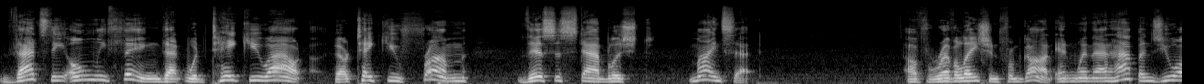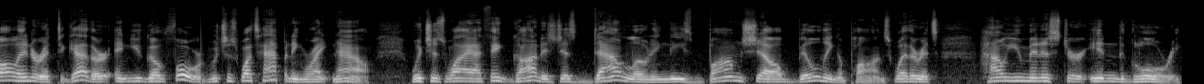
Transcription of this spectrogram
that's the only thing that would take you out or take you from this established mindset of revelation from God. And when that happens, you all enter it together and you go forward, which is what's happening right now, which is why I think God is just downloading these bombshell building upons, whether it's how you minister in the glory.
